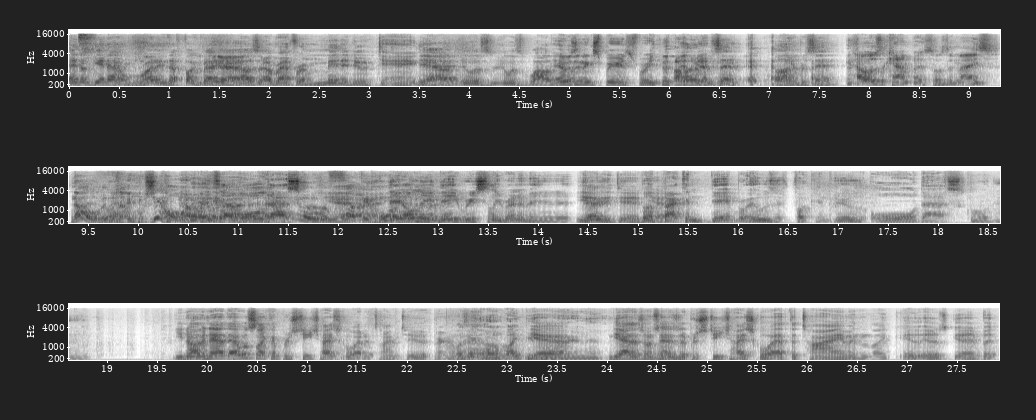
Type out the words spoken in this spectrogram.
End up getting out and running that fuck back. Yeah. And I was, I ran for a minute, dude. Dang, Yeah, man. it was, it was wild. It was an experience for you. hundred percent, hundred percent. How was the campus? Was it nice? No, it was a shithole. It's an old ass It was school. a Yeah. fucking horrible. They only they recently renovated it. Yeah, they did. But yeah. back in the day, bro, it was a fucking it was old ass school, dude. you know, and that that was like a prestige high school at a time too. Apparently, Was it? When white people yeah, were in it. yeah, that's what I'm saying. It was a prestige high school at the time, and like it, it was good, but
